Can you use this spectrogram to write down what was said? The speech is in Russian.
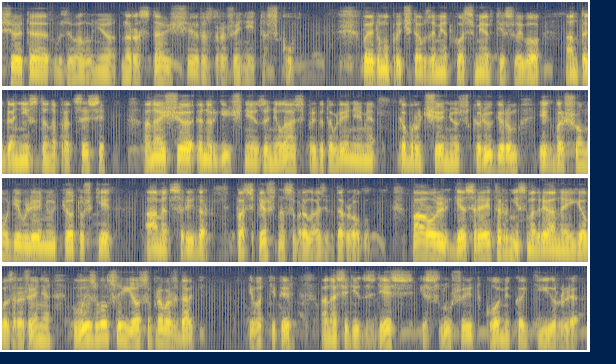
Все это вызывало у нее нарастающее раздражение и тоску. Поэтому, прочитав заметку о смерти своего антагониста на процессе, она еще энергичнее занялась приготовлениями к обручению с Крюгером и, к большому удивлению тетушки Амецридер, поспешно собралась в дорогу. Пауль Гесрейтер, несмотря на ее возражения, вызвался ее сопровождать. И вот теперь она сидит здесь и слушает комика Гирля.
